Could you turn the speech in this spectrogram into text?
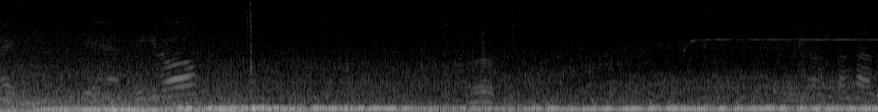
Hey, yeah, take it off. You know, sometimes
